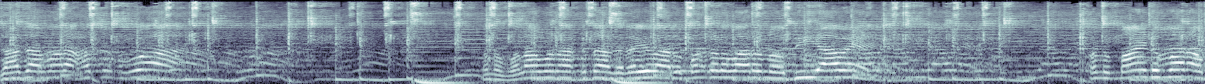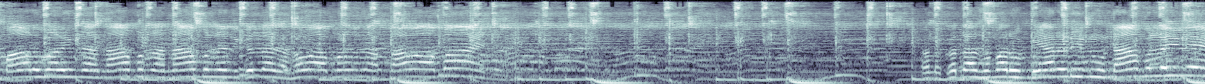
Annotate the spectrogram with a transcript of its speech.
દાદા મારા ભલા કદાચ રવિવાર મંગળવાર નો દી આવે. અને માઇન્ડ મારા માળવાળી ના નામ લઈને કદાચ હવા મણના તાવા માઇન્ડ અને કદાચ મારું મેરડી નું નામ લઈ લે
